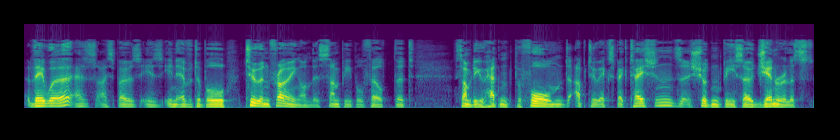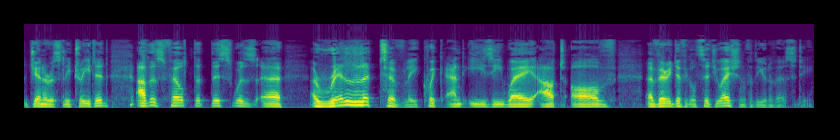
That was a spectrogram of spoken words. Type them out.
there were, as I suppose is inevitable, to and froing on this. Some people felt that. Somebody who hadn't performed up to expectations shouldn't be so generous, generously treated. Others felt that this was uh, a relatively quick and easy way out of a very difficult situation for the university.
